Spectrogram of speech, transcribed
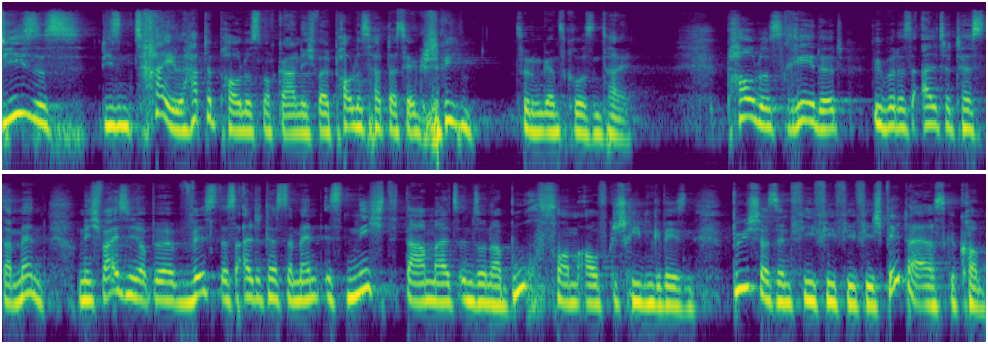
dieses, diesen Teil hatte Paulus noch gar nicht, weil Paulus hat das ja geschrieben, zu einem ganz großen Teil. Paulus redet über das Alte Testament. Und ich weiß nicht, ob ihr wisst, das Alte Testament ist nicht damals in so einer Buchform aufgeschrieben gewesen. Bücher sind viel, viel, viel, viel später erst gekommen.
